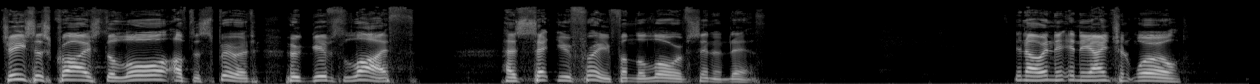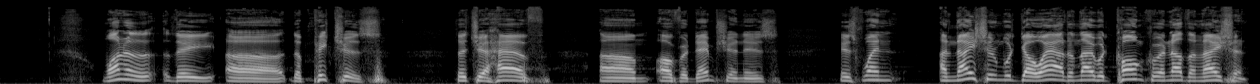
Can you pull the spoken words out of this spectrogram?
Jesus Christ, the law of the Spirit who gives life has set you free from the law of sin and death. You know, in the, in the ancient world, one of the uh, the pictures that you have um, of redemption is is when a nation would go out and they would conquer another nation.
